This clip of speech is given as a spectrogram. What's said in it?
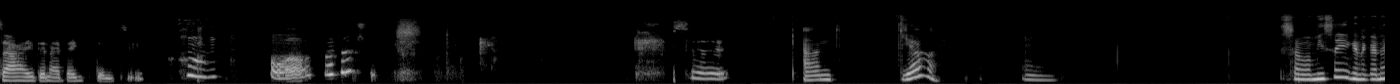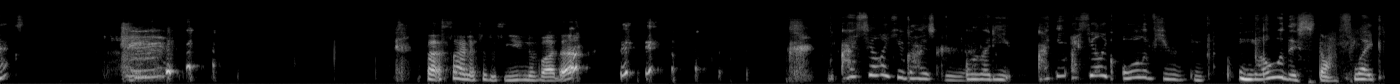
died and I begged them to. Oh, So, and yeah. mm. So, Amisa, you're gonna go next. that silence is you, Nevada. I feel like you guys already. I think I feel like all of you know this stuff. Like,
